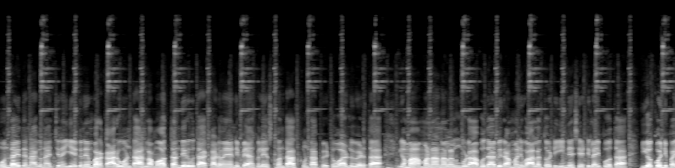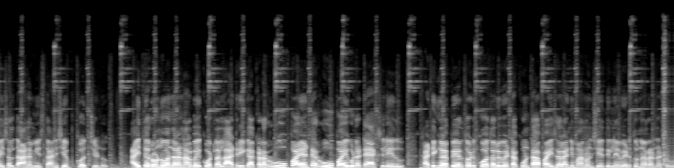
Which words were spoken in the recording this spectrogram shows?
ముందైతే నాకు నచ్చిన ఏక నెంబర్ కారు కొంటా అందులో మొత్తం తిరుగుతా కడవయాన్ని బ్యాంకులు వేసుకొని దాచుకుంటా పెట్టుబడులు పెడతా. ఇక మా అమ్మ నాన్నలను కూడా అబుదాబి రమ్మని వాళ్ళతోటి ఈయనే సెటిల్ అయిపోతా. ఇక కొన్ని పైసలు దాన ఇస్తా అని చెప్పుకొచ్చిండు. అయితే రెండు వందల నలభై కోట్ల లాటరీకి అక్కడ రూపాయి అంటే రూపాయి కూడా ట్యాక్స్ లేదు. కటింగ్ల పేరుతోటి కోతలు పెట్టకుండా పైసలన్నీ మనం చేతిలోనే పెడుతున్నారు అన్నట్టు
